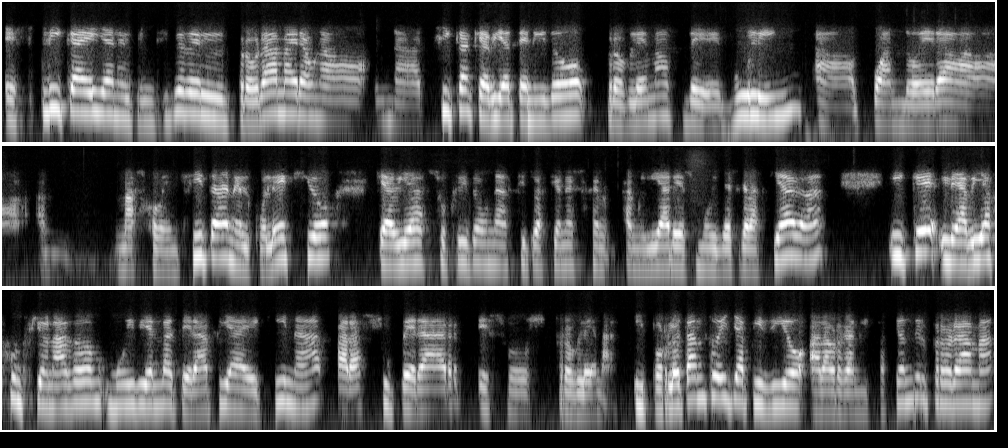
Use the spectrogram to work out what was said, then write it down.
explica ella en el principio del programa, era una, una chica que había tenido problemas de bullying ah, cuando era más jovencita en el colegio, que había sufrido unas situaciones fam- familiares muy desgraciadas y que le había funcionado muy bien la terapia equina para superar esos problemas. Y por lo tanto ella pidió a la organización del programa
